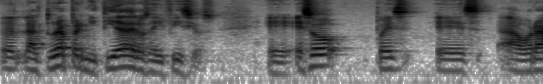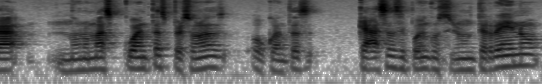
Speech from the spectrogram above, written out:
la altura permitida de los edificios. Eh, eso pues es ahora no nomás cuántas personas o cuántas casas se pueden construir en un terreno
